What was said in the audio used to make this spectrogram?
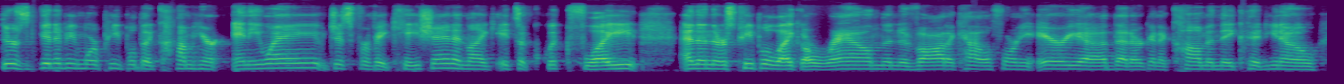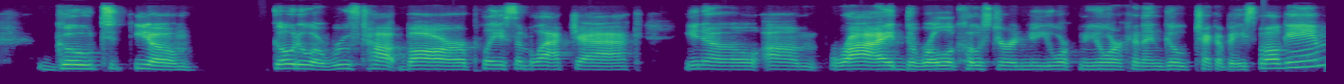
there's going to be more people that come here anyway just for vacation and like it's a quick flight and then there's people like around the Nevada, California area that are going to come and they could, you know, go to, you know, go to a rooftop bar, play some blackjack, you know, um, ride the roller coaster in New York, New York, and then go check a baseball game.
